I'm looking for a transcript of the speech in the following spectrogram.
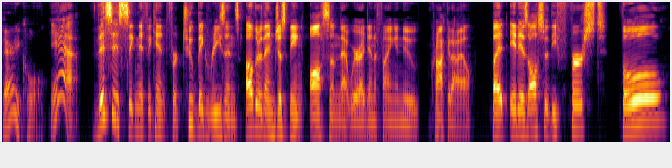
Very cool. Yeah. This is significant for two big reasons, other than just being awesome that we're identifying a new crocodile. But it is also the first full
